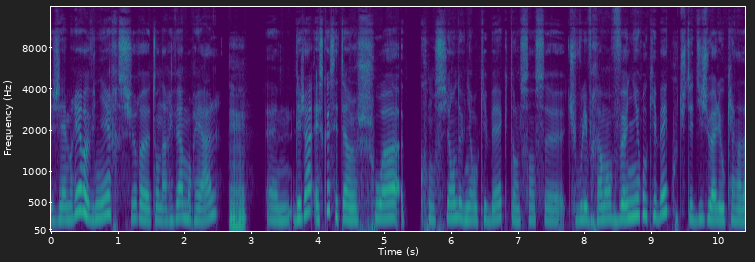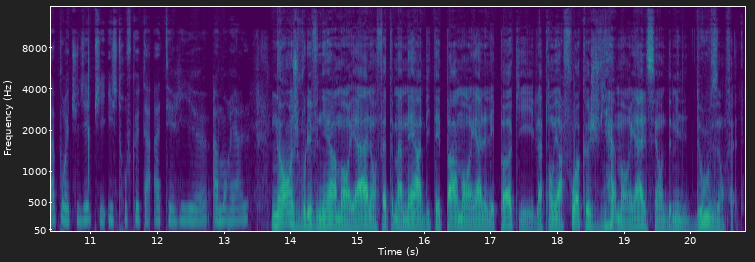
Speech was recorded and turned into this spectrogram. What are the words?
J'aimerais revenir sur ton arrivée à Montréal. Mm-hmm. déjà, est-ce que c'était un choix conscient de venir au Québec dans le sens euh, tu voulais vraiment venir au Québec ou tu t'es dit je vais aller au Canada pour étudier puis il se trouve que tu as atterri euh, à Montréal? Non, je voulais venir à Montréal. En fait, ma mère habitait pas à Montréal à l'époque et la première fois que je viens à Montréal, c'est en 2012 en fait.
